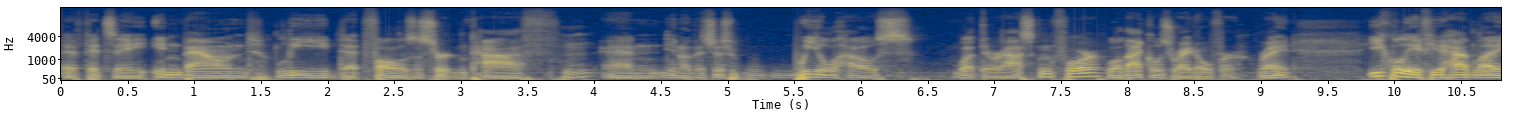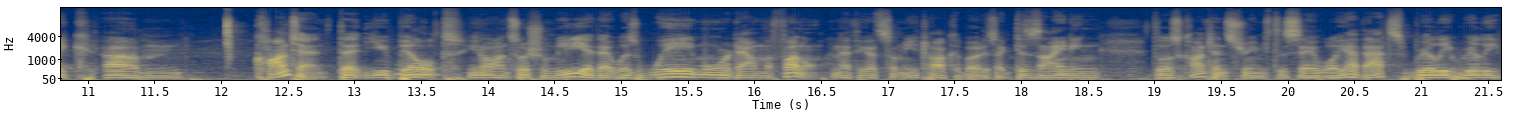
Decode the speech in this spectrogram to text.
if it's a inbound lead that follows a certain path mm-hmm. and you know that's just wheelhouse what they're asking for well that goes right over right equally if you had like um, content that you built you know on social media that was way more down the funnel. And i think that's something you talk about is like designing those content streams to say well yeah that's really really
